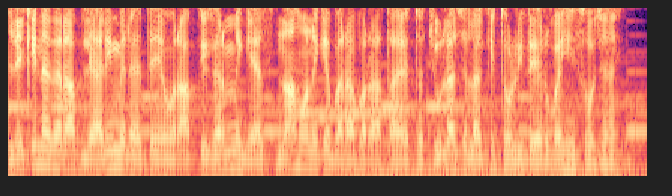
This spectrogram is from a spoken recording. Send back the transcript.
लेकिन अगर आप लियारी में रहते हैं और आपके घर में गैस ना होने के बराबर आता है तो चूल्हा जला के थोड़ी देर वहीं सो जाएँ।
